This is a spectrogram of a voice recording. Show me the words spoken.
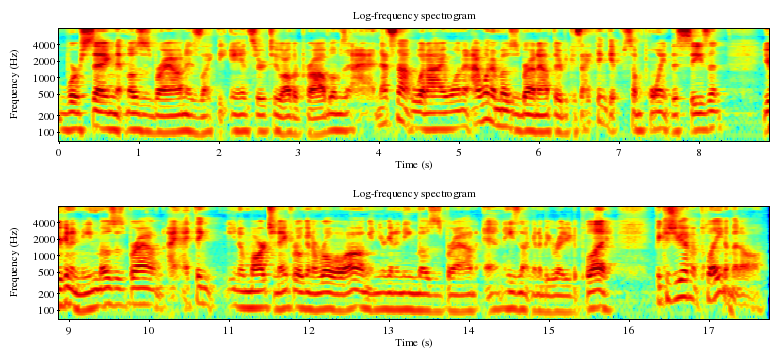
were saying that Moses Brown is like the answer to all the problems. And I, that's not what I wanted. I wanted Moses Brown out there because I think at some point this season, you're going to need Moses Brown. I, I think, you know, March and April are going to roll along and you're going to need Moses Brown and he's not going to be ready to play because you haven't played him at all.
